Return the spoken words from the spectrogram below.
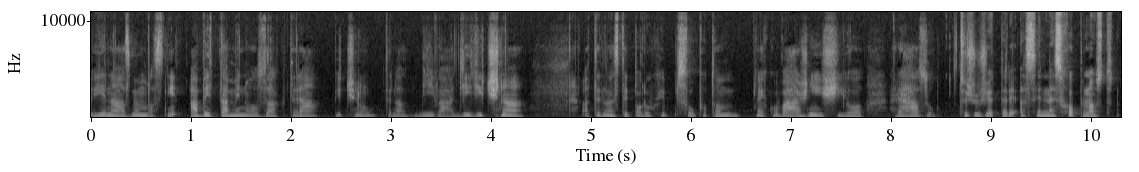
je názvem vlastně avitaminóza, která většinou teda bývá dědičná a tyhle ty poruchy jsou potom jako vážnějšího rázu. Což už je tedy asi neschopnost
